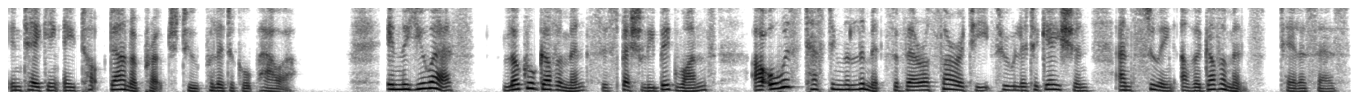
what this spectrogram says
in taking a top down approach to political power. In the US, local governments, especially big ones, are always testing the limits of their authority through litigation and suing other governments, Taylor says.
